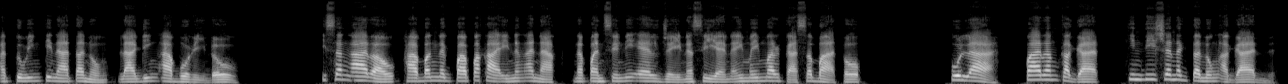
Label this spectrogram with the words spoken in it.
at tuwing tinatanong, laging aburido. Isang araw, habang nagpapakain ng anak, napansin ni LJ na si Yen ay may marka sa batok. Pula, parang kagat, Hindi siya nagtanong agad.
